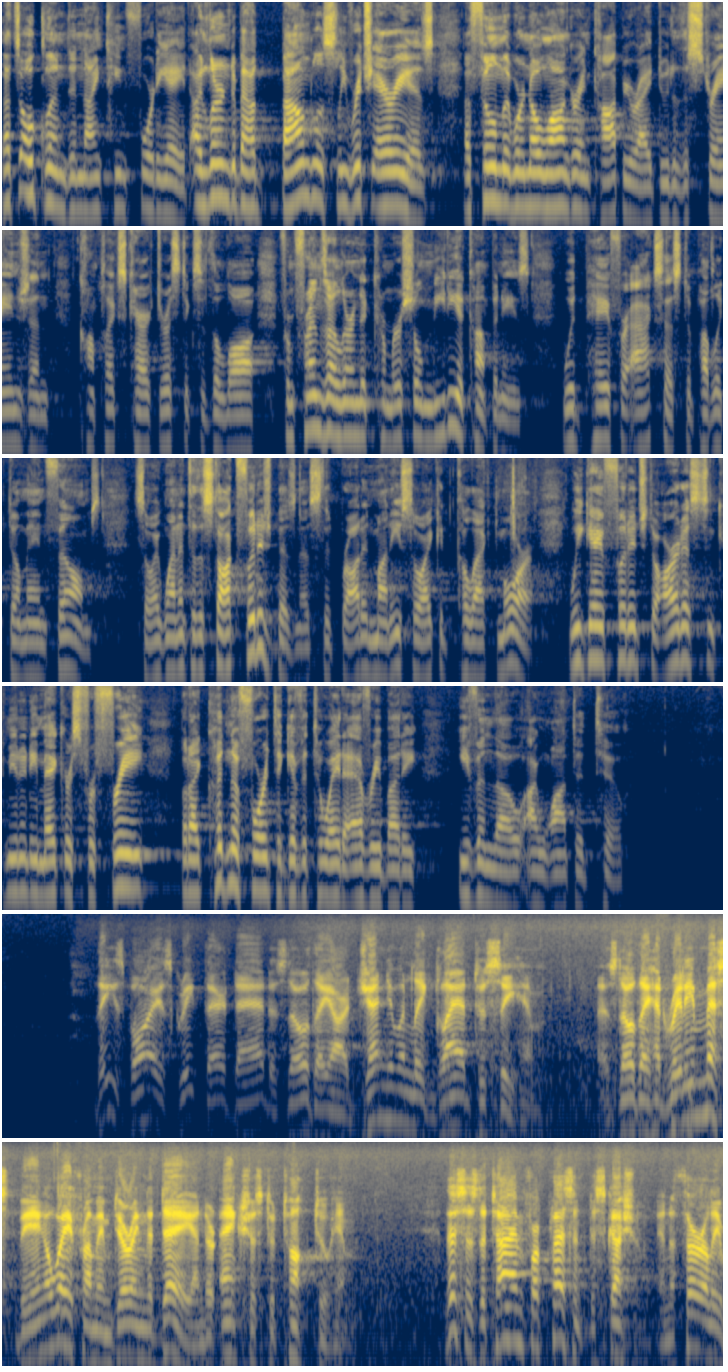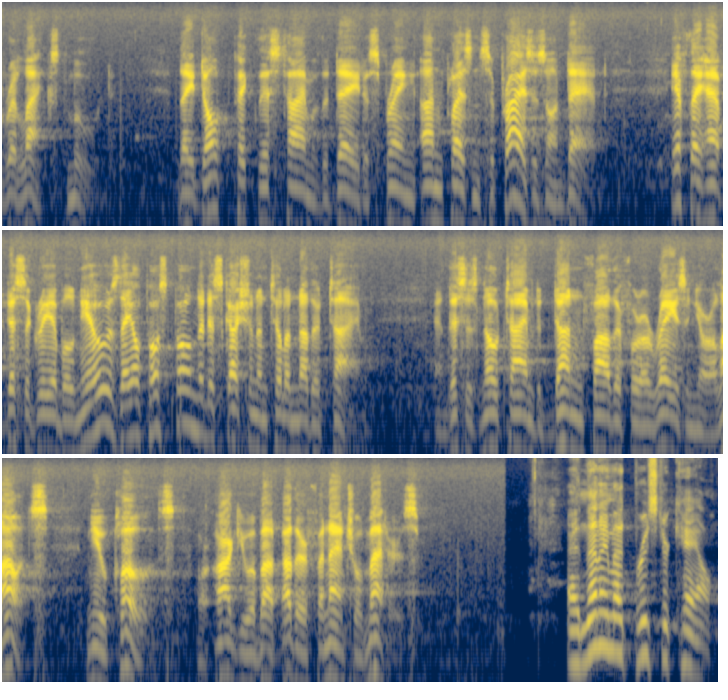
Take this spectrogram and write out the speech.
That's Oakland in 1948. I learned about boundlessly rich areas a film that were no longer in copyright due to the strange and complex characteristics of the law. From friends, I learned that commercial media companies would pay for access to public domain films. So I went into the stock footage business that brought in money so I could collect more. We gave footage to artists and community makers for free, but I couldn't afford to give it away to everybody, even though I wanted to. These boys greet their dad as though they are genuinely glad to see him, as though they had really missed being away from him during the day and are anxious to talk to him. This is the time for pleasant discussion in a thoroughly relaxed mood. They don't pick this time of the day to spring unpleasant surprises on Dad. If they have disagreeable news, they'll postpone the discussion until another time. And this is no time to dun Father for a raise in your allowance, new clothes, or argue about other financial matters. And then I met Brewster Kahle.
